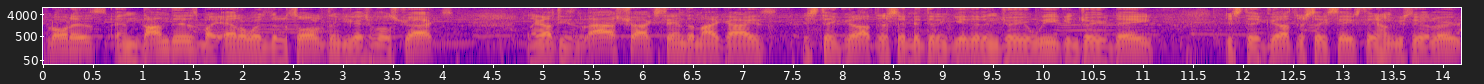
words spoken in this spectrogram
Flores and Dandes by Héroes del Sol. Thank you guys for those tracks. And I got these last tracks to end the night, guys. Just stay good out there, stay lifted and get it. Enjoy your week, enjoy your day. Just stay good out there, stay safe, stay hungry, stay alert.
